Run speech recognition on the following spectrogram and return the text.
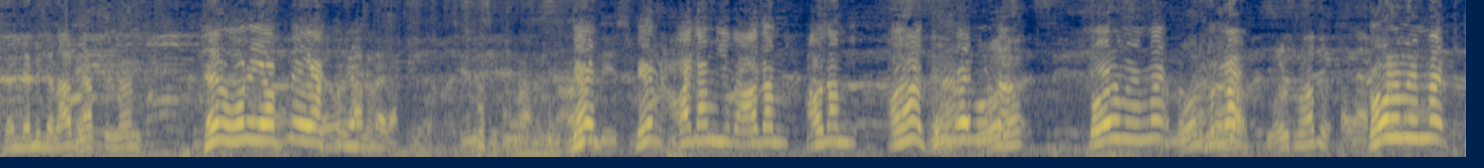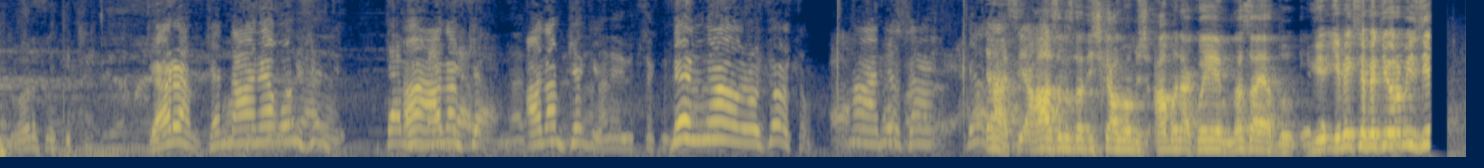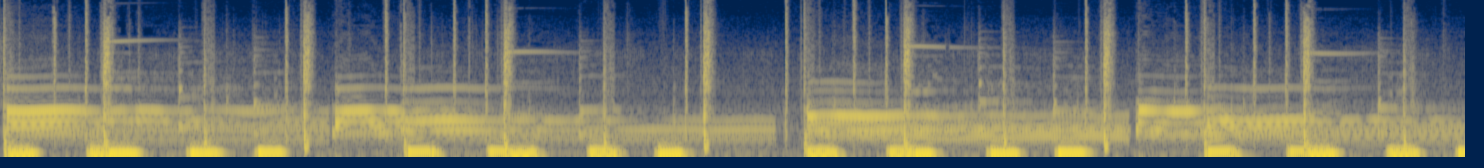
Sen demeyeceksin abi. Ne yaptın lan? Sen onu yapmaya Sen yaktın onu onu. yapmaya yaptın. Ben, ben adam gibi adam, adam, aha Turgay burada. Doğru muyum lan? Turgay, Doğrusun abi. doğru muyum lan? Doğrusun. Yarım sen daha ne konuşuyorsun ki? Tamam Ha, ben adam çek, adam çekiyor. Ben ne olursa olsun. Ha ben sana, ben Ya si- ağzınızda diş kalmamış amına koyayım. Nasıl hayat bu? Ye- yemek sepeti yorumu izleyin.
